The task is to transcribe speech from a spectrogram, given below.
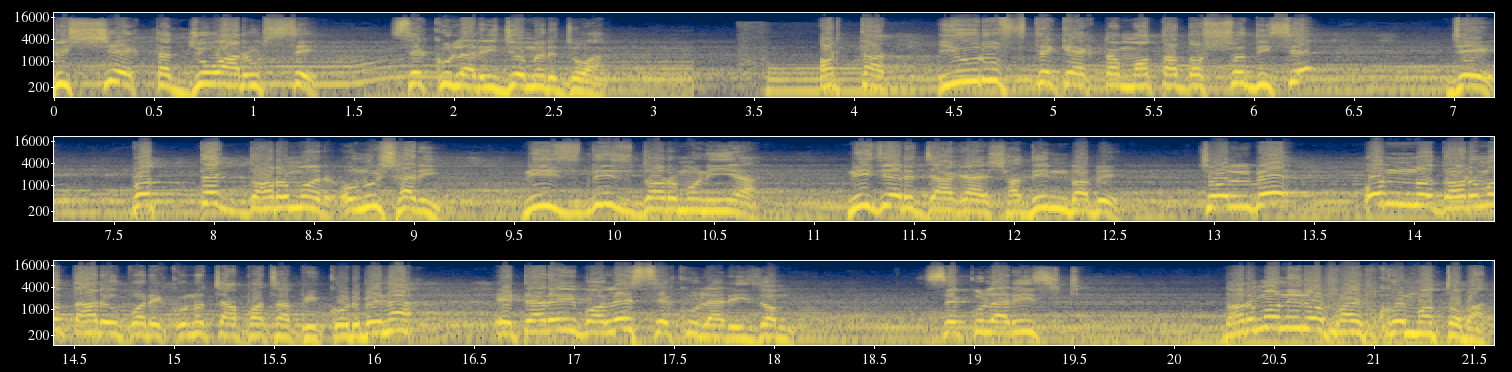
বিশ্বে একটা জোয়ার উঠছে, সেকুলারিজমের জোয়ার। অর্থাৎ ইউরোপ থেকে একটা মতাদর্শ দিছে যে প্রত্যেক ধর্মের অনুসারী নিজ নিজ ধর্ম নিয়া নিজের জায়গায় স্বাধীনভাবে চলবে, অন্য ধর্ম তার উপরে কোনো চাপাচাপি করবে না, এটারই বলে সেকুলারিজম। সেকুলারিস্ট ধর্মনিরপেক্ষ মতবাদ।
